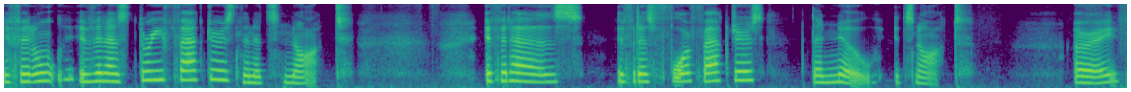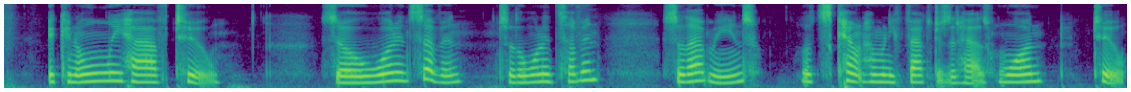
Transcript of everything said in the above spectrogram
If it only, if it has three factors, then it's not. If it has if it has four factors, then no, it's not. Alright? It can only have two. So one and seven. So the one and seven. So that means let's count how many factors it has. One, two.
